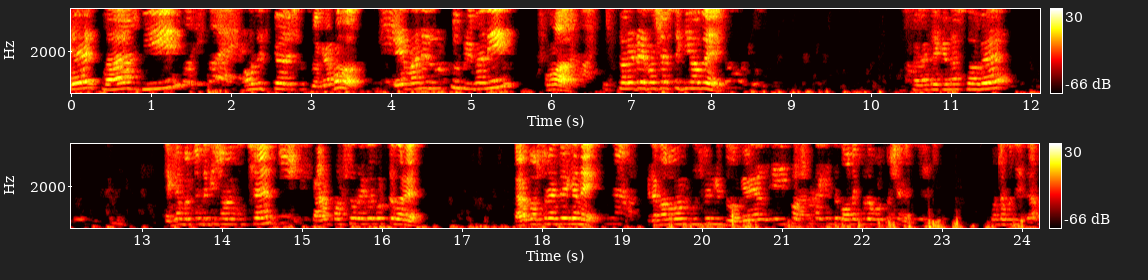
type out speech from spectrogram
এ প্লাস বি হোল স্কোয়ারের সূত্র কেমন? এ মানে রুট টু বি মানে ওয়ান স্কোয়ার এপাশে আসতে কি হবে? স্কোয়ার এখানে আসতে হবে। এখান পর্যন্ত কি সবাই বুঝছেন কারও কষ্ট থাকলে করতে পারেন। কারও কষ্ট নাই তো এখানে? এটা ভালোভাবে বুঝবেন কিন্তু এই প্রশ্নটা কিন্তু অনেকগুলো কোশ্চেন আছে কোনটা বুঝিয়ে দাও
